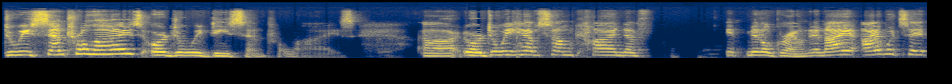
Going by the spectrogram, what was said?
do we centralize or do we decentralize? Uh, or do we have some kind of middle ground? And I, I would say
